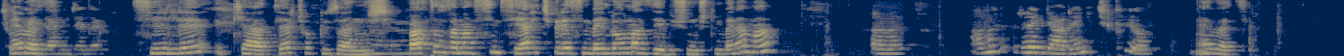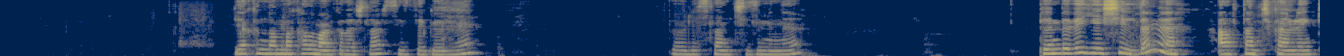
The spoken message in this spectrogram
Çok Evet. eğlenceli. Sihirli kağıtlar çok güzelmiş. Hmm. Baktığın zaman simsiyah hiçbir resim belli olmaz diye düşünmüştüm ben ama Evet. Ama rengarenk çıkıyor. evet. Yakından bakalım arkadaşlar. Siz de görün. Böyle Sıla'nın çizimini. Pembe ve yeşil değil mi? Alttan çıkan renk.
